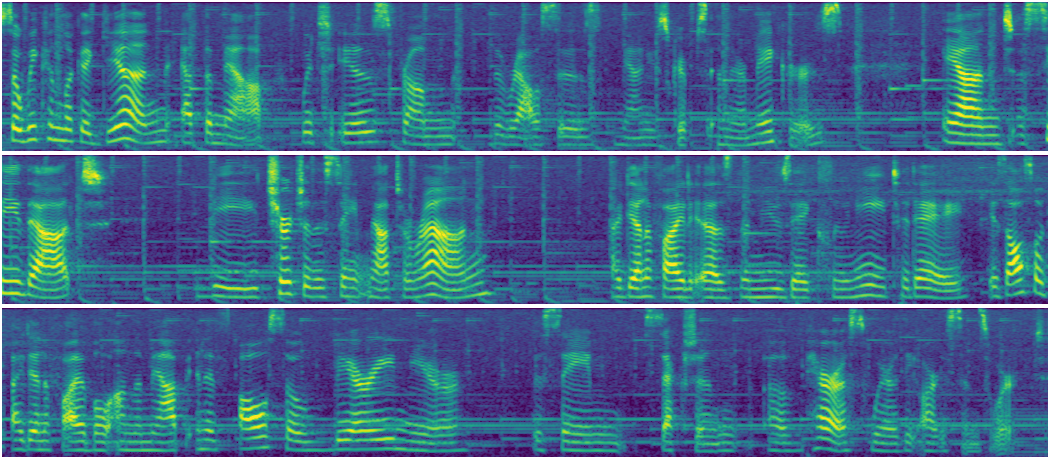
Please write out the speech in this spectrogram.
So we can look again at the map, which is from the Rouse's manuscripts and their makers, and see that the Church of the Saint Mathurin, identified as the Musée Cluny today, is also identifiable on the map, and it's also very near the same section of Paris where the artisans worked.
